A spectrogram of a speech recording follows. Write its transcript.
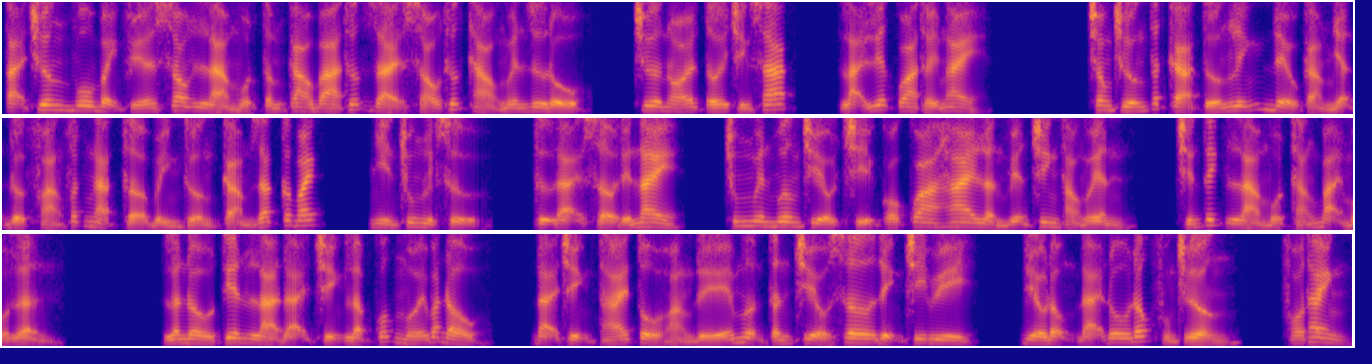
Tại trương vô bệnh phía sau là một tấm cao ba thước dài sáu thước thảo nguyên dư đồ, chưa nói tới chính xác, lại liếc qua thấy ngay. Trong trướng tất cả tướng lĩnh đều cảm nhận được phảng phất ngạt thở bình thường cảm giác cấp bách, nhìn chung lịch sử, tự đại sở đến nay, trung nguyên vương triều chỉ có qua hai lần viễn trinh thảo nguyên, chiến tích là một thắng bại một lần lần đầu tiên là đại trịnh lập quốc mới bắt đầu, đại trịnh thái tổ hoàng đế mượn tân triều sơ định chi uy, điều động đại đô đốc phùng trường, phó thanh,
